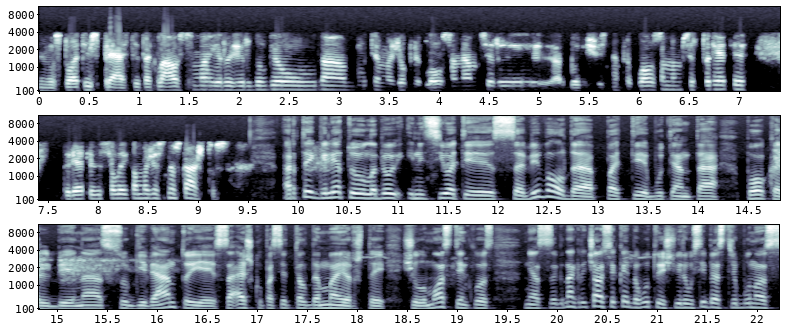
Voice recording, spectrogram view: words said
investuoti, išspręsti tą klausimą ir, ir daugiau na, būti mažiau priklausomiems ir, arba iš vis nepriklausomiems ir turėti, turėti visą laiką mažesnius kaštus. Ar tai galėtų labiau inicijuoti savivalda pati būtent tą pokalbį na, su gyventojais, aišku, pasiteldama ir štai šilumos tinklus, nes, na, greičiausiai, kaip bebūtų iš vyriausybės tribūnos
